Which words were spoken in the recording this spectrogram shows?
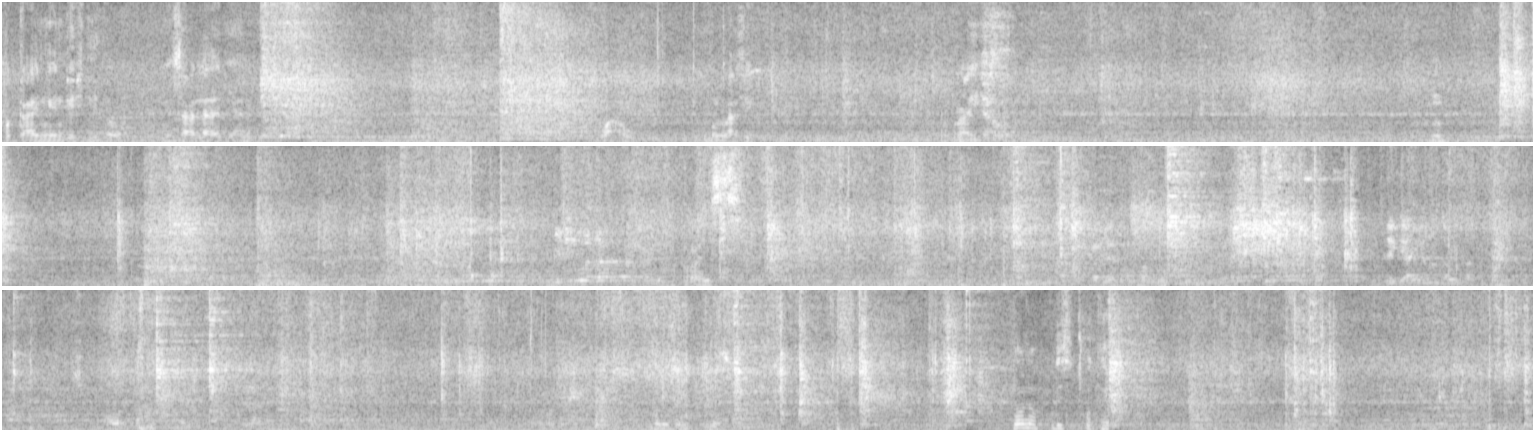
pagkain ngayon guys dito. May salad, yan. Wow! Ibang klaseng rice. Hmm. लेके आएगा ना दवाई साथ No, no, this put here.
